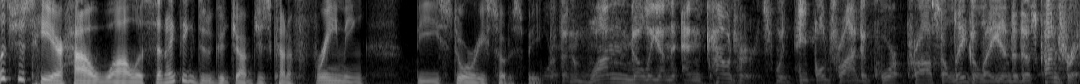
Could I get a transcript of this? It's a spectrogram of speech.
let's just hear how Wallace, and I think he did a good job just kind of framing the story, so to speak. More than 1 million encounters with people trying to cross illegally into this country.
